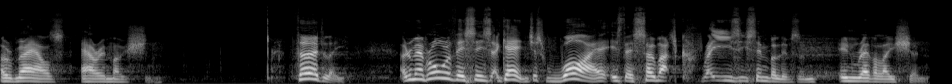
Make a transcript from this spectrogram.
arouse our emotion. Thirdly, and remember, all of this is, again, just why is there so much crazy symbolism in Revelation?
